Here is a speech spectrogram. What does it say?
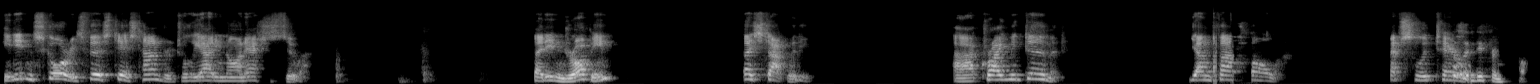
He didn't score his first Test 100 till the 89 Ashes tour. They didn't drop him, they stuck with him. Uh, Craig McDermott, young fast bowler, absolute That was terror. a different time.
